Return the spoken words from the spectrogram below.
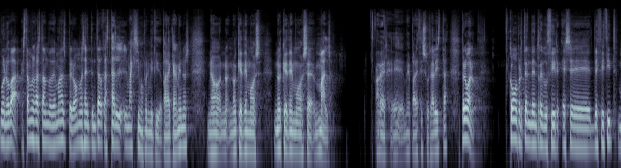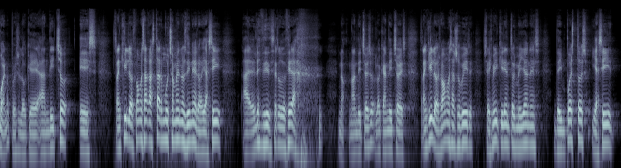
bueno, va, estamos gastando de más, pero vamos a intentar gastar el máximo permitido para que al menos no, no, quedemos, no quedemos eh, mal. A ver, eh, me parece surrealista. Pero bueno, ¿cómo pretenden reducir ese déficit? Bueno, pues lo que han dicho es, tranquilos, vamos a gastar mucho menos dinero y así el déficit se reducirá. No, no han dicho eso. Lo que han dicho es, tranquilos, vamos a subir 6.500 millones de impuestos y así,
